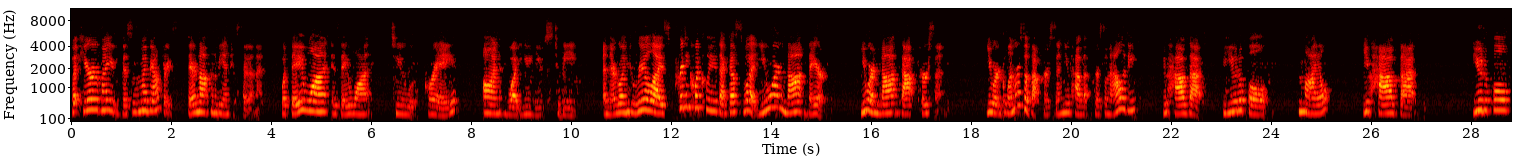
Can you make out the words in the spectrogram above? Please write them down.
but here are my, this is my boundaries. They're not going to be interested in it. What they want is they want to prey on what you used to be. And they're going to realize pretty quickly that guess what? You are not there. You are not that person. You are glimmers of that person. You have that personality. You have that beautiful smile. You have that beautiful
